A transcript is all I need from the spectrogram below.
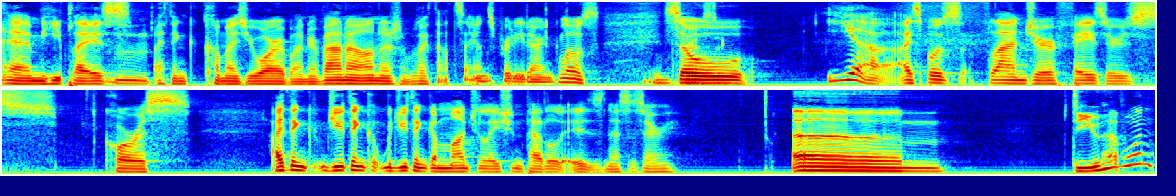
Um, he plays, Mm. I think, "Come as You Are" by Nirvana on it. I'm like, that sounds pretty darn close. So, yeah, I suppose flanger, phasers, chorus. I think. Do you think? Would you think a modulation pedal is necessary? um, do you have one?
